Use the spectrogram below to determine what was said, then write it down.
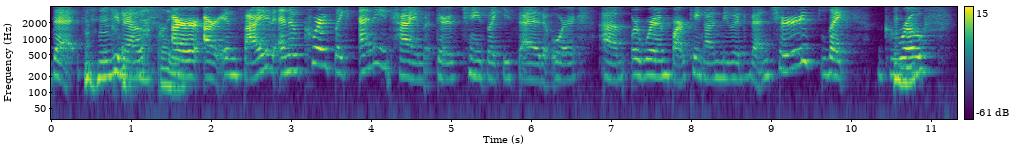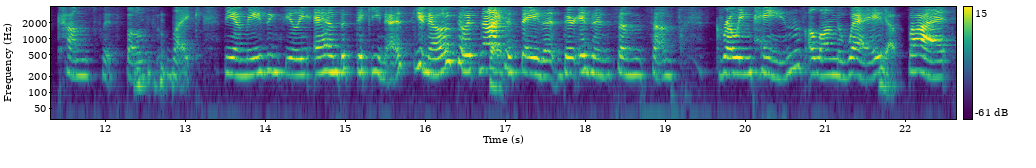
that mm-hmm, you know exactly. are are inside and of course like anytime there's change like you said or um or we're embarking on new adventures like mm-hmm. growth mm-hmm. comes with both like the amazing feeling and the stickiness you know so it's not right. to say that there isn't some some growing pains along the way yep. but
